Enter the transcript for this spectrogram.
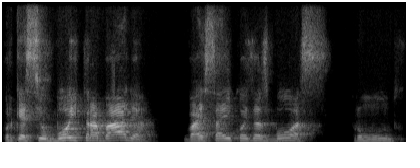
Porque se o boi trabalha, vai sair coisas boas para o mundo.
